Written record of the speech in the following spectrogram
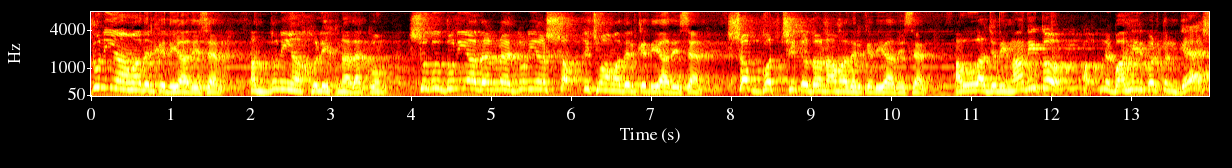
দুনিয়া আমাদেরকে দিয়া দিছেন। আর দুনিয়া খুলিক না লাকুম। শুধু দুনিয়া দেন নয় দুনিয়ার সব কিছু আমাদেরকে দিয়া দিছেন। সব গচ্ছিত দন আমাদেরকে দিয়া দিছেন। আল্লাহ যদি না দিত, আপনি বাহির করতেন গ্যাস।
